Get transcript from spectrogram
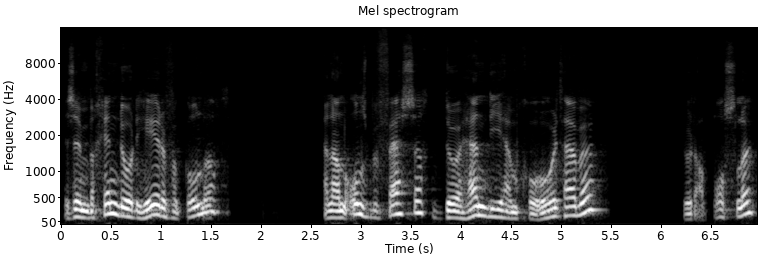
is in het begin door de Heer verkondigd en aan ons bevestigd door hen die hem gehoord hebben, door de apostelen.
